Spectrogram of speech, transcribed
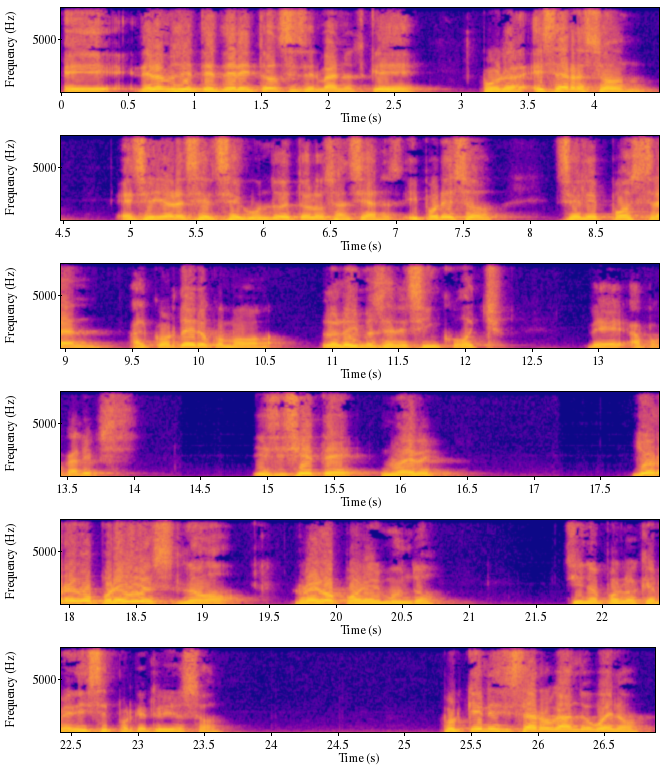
eh, debemos entender entonces, hermanos, que por esa razón el Señor es el segundo de todos los ancianos y por eso se le postran al Cordero, como lo leímos en el 5.8 de Apocalipsis. 17.9. Yo ruego por ellos, no ruego por el mundo, sino por lo que me dice, porque tuyos son. ¿Por quiénes está rogando? Bueno,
